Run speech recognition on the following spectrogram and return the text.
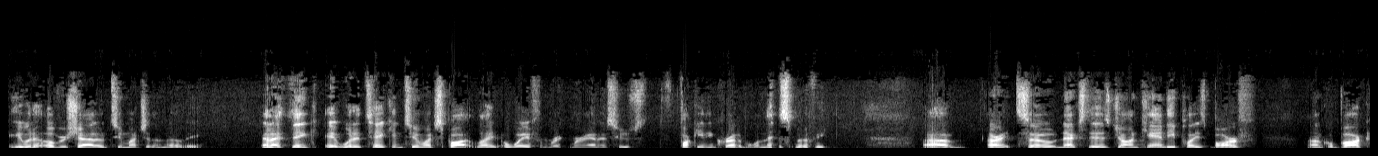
he would have overshadowed too much of the movie. And I think it would have taken too much spotlight away from Rick Moranis, who's fucking incredible in this movie. Um, all right, so next is John Candy plays Barf, Uncle Buck,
